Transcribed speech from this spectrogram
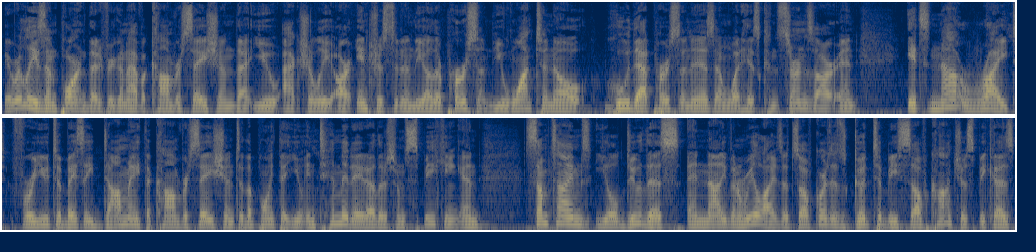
It really is important that if you're going to have a conversation that you actually are interested in the other person. You want to know who that person is and what his concerns are and it's not right for you to basically dominate the conversation to the point that you intimidate others from speaking. And sometimes you'll do this and not even realize it so of course it's good to be self-conscious because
